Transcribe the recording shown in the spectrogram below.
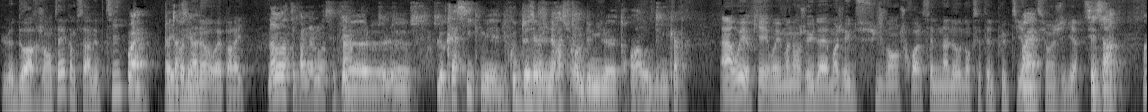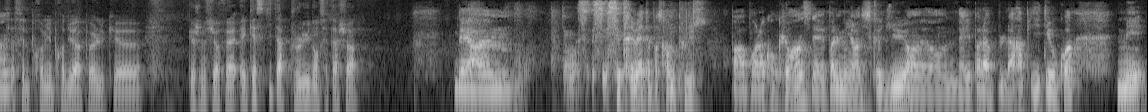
le dos argenté comme ça, le petit. Ouais. L'iPod Nano, ouais, pareil. Non, non, c'était pas le Nano, c'était ah. le, le, le, classique, mais du coup de deuxième génération en 2003 ou 2004. Ah oui, ok. Oui, moi non, j'ai eu la... moi j'ai eu le suivant, je crois, c'est le Nano, donc c'était le plus petit en version 1 giga. C'est ça. Ouais. Ça c'est le premier produit Apple que que je me suis offert. Et qu'est-ce qui t'a plu dans cet achat? Ben, euh, c'est très bête parce qu'en plus, par rapport à la concurrence, il n'avait pas le meilleur disque dur, on n'avait pas la, la, rapidité ou quoi, mais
